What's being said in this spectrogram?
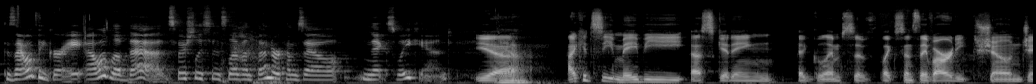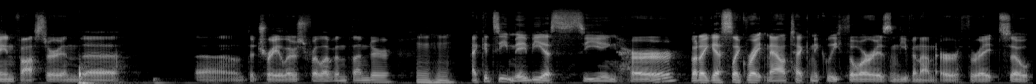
Because that would be great. I would love that, especially since Love and Thunder comes out next weekend. Yeah. Yeah. I could see maybe us getting a glimpse of like since they've already shown Jane Foster in the uh, the trailers for Love and Thunder. Mm-hmm. I could see maybe us seeing her, but I guess like right now, technically Thor isn't even on Earth, right? So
